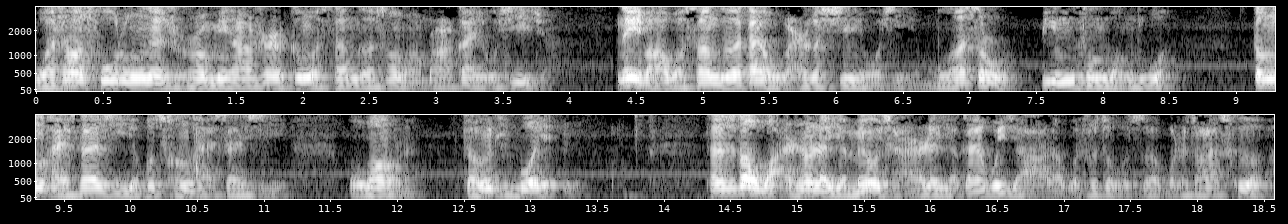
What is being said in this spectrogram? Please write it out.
我上初中的时候没啥事跟我三哥上网吧干游戏去。那把我三哥带我玩个新游戏《魔兽冰封王座》，登海山西也不成海山西，我忘了，整的挺过瘾。但是到晚上了也没有钱了，也该回家了。我说走这，我说咱俩撤吧。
